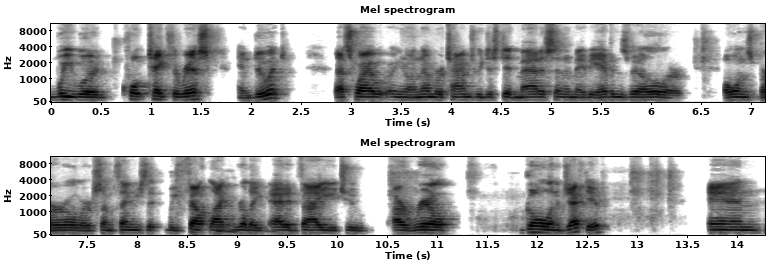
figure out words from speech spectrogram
we would quote take the risk and do it. That's why you know a number of times we just did Madison and maybe Evansville or Owensboro or some things that we felt like mm-hmm. really added value to our real goal and objective and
